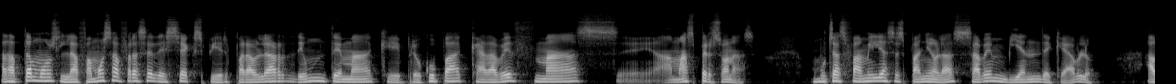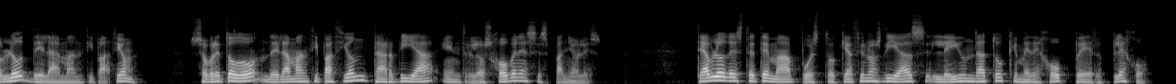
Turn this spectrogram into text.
Adaptamos la famosa frase de Shakespeare para hablar de un tema que preocupa cada vez más eh, a más personas Muchas familias españolas saben bien de qué hablo. Hablo de la emancipación, sobre todo de la emancipación tardía entre los jóvenes españoles. Te hablo de este tema puesto que hace unos días leí un dato que me dejó perplejo,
